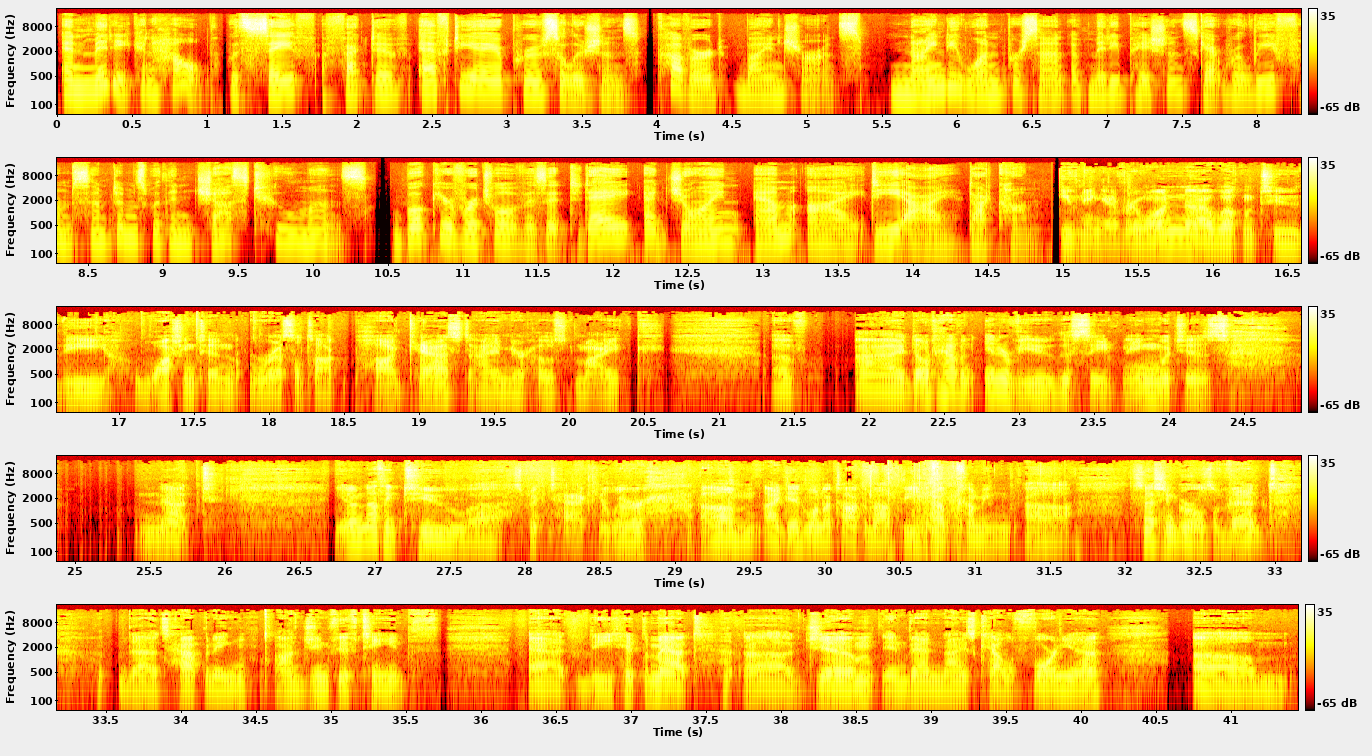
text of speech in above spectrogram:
And MIDI can help with safe, effective, FDA approved solutions covered by insurance. 91% of MIDI patients get relief from symptoms within just two months. Book your virtual visit today at joinmidi.com. Evening, everyone. Uh, welcome to the Washington Wrestle Talk podcast. I am your host, Mike. Of I don't have an interview this evening, which is not, you know, nothing too uh, spectacular. Um, I did want to talk about the upcoming uh, Session Girls event that's happening on June 15th at the Hit the Mat uh, gym in Van Nuys, California. Um,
